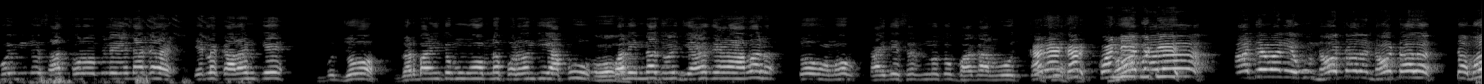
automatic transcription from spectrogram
કોઈ બીનો સાથ થોડો પેલે એ ના કરાય. એટલે કારણ કે જો ગરબાની તો હું અમને પરવાનગી આપું. પણ એમના જોડે જ્યારે ત્યારે આવે ને તો અમો કાયદેસરનો તો ભાગ આલવો જ. ખરેખર કોની બુટી આ દેવાને એવું ન ચાલે ન ચાલે. તમને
